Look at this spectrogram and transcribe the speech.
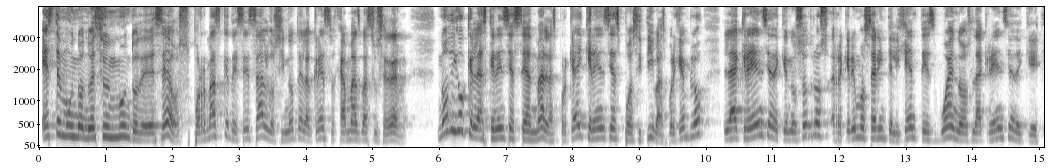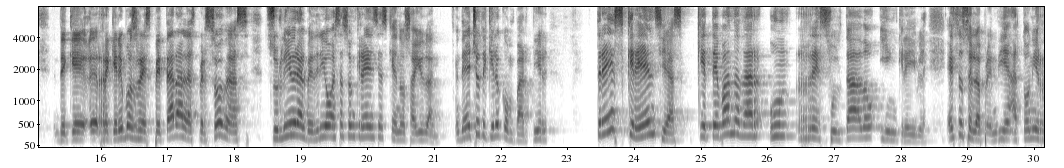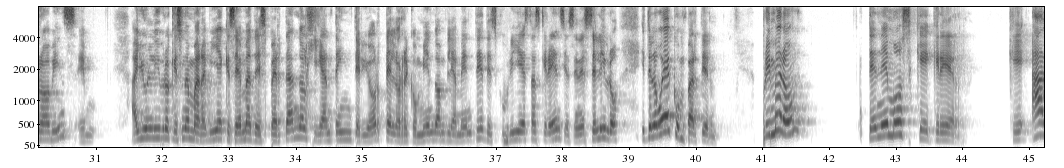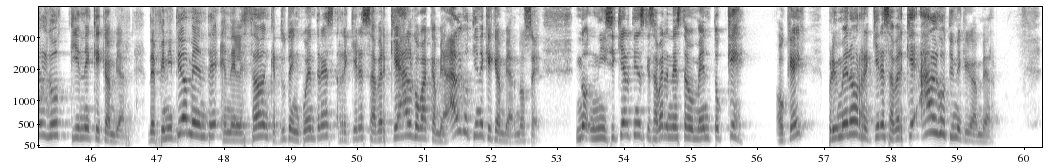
este mundo no es un mundo de deseos. Por más que desees algo, si no te lo crees, jamás va a suceder. No digo que las creencias sean malas, porque hay creencias positivas. Por ejemplo, la creencia de que nosotros requerimos ser inteligentes, buenos, la creencia de que, de que eh, requerimos respetar a las personas, su libre albedrío, esas son creencias que nos ayudan. De hecho, te quiero compartir tres creencias que te van a dar un resultado increíble. Esto se lo aprendí a Tony Robbins. Em, hay un libro que es una maravilla que se llama Despertando al Gigante Interior. Te lo recomiendo ampliamente. Descubrí estas creencias en este libro y te lo voy a compartir. Primero, tenemos que creer que algo tiene que cambiar. Definitivamente, en el estado en que tú te encuentres, requieres saber que algo va a cambiar. Algo tiene que cambiar, no sé. No, ni siquiera tienes que saber en este momento qué, ¿ok? Primero requieres saber que algo tiene que cambiar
